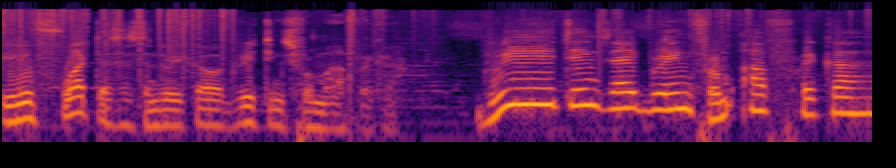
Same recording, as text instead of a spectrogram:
ilifuata sasa ndio ikawa Greetings from Africa. Greetings I bring from Africa.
